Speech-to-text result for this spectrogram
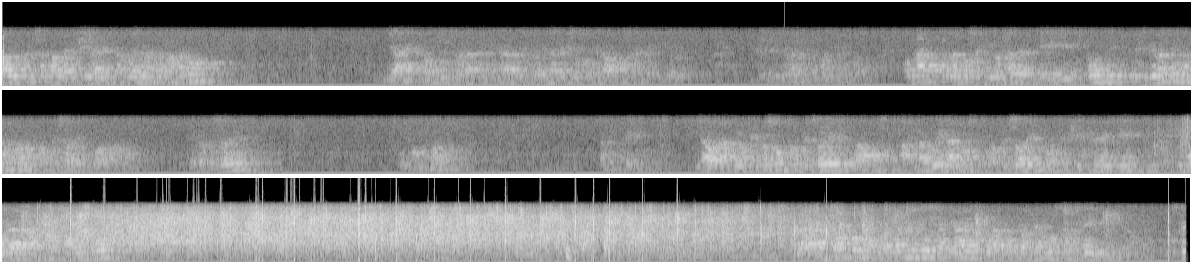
una charla parecida a esta, ¿pueden levantar la mano? Ya, entonces se van a terminar de toda la lección porque la vamos a repetir hoy. Otra, otra cosa que quiero saber, eh, ¿dónde, levanten la mano los profesores, por favor. ¿Hay profesores? Un montón. Perfecto. Y ahora, los que no son profesores, vamos a aplaudir a los profesores porque siempre hay que estimular a los maestros. acá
